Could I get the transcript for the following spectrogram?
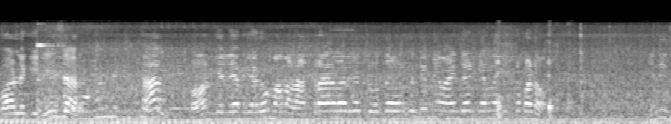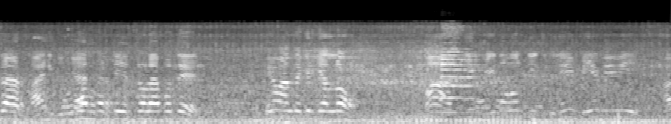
వాళ్ళకి ఏం సార్. పవన్ కళ్యాణ్ గారు మమ్మల్ని అంటరాని వారిగా చూద్దాం అనుకుంటే మేము ఆయన దగ్గరికి వెళ్ళడానికి ఇష్టపడం. ఎందుకు సార్? ఆయనకి క్యాష్ కట్టే ఇష్టం లేకపోతే మేము వాళ్ళ దగ్గరికి వెళ్ళాం మా అర్జీలు మిగతా వాళ్ళు తీసుకుని మేమేమి ఆ,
